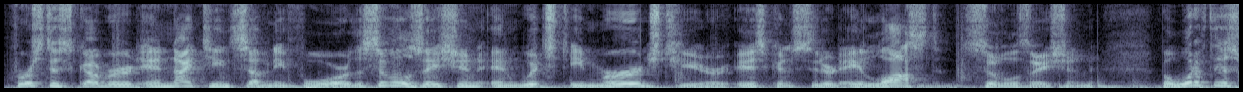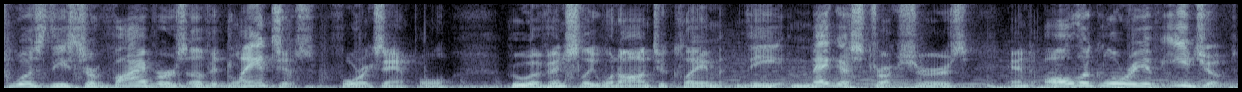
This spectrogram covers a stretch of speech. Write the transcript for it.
First discovered in 1974, the civilization in which emerged here is considered a lost civilization. But what if this was the survivors of Atlantis, for example, who eventually went on to claim the megastructures and all the glory of Egypt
